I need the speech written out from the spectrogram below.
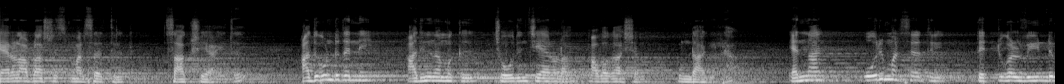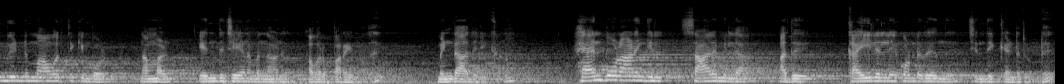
കേരള ബ്ലാസ്റ്റേഴ്സ് മത്സരത്തിൽ സാക്ഷിയായത്. അതുകൊണ്ട് തന്നെ അതിന് നമുക്ക് ചോദ്യം ചെയ്യാനുള്ള അവകാശം ഉണ്ടാകില്ല. എന്നാൽ ഒരു മത്സരത്തിൽ തെറ്റുകൾ വീണ്ടും വീണ്ടും ആവർത്തിക്കുമ്പോൾ നമ്മൾ എന്ത് ചെയ്യണമെന്നാണ് അവർ പറയുന്നത്? മിണ്ടാതിരിക്കണം. ഹാൻഡ് ബോൾ ആണെങ്കിൽ സാരമില്ല അത് കയ്യിലല്ലേ കൊണ്ടത് എന്ന് ചിന്തിക്കേണ്ടതുണ്ട്.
